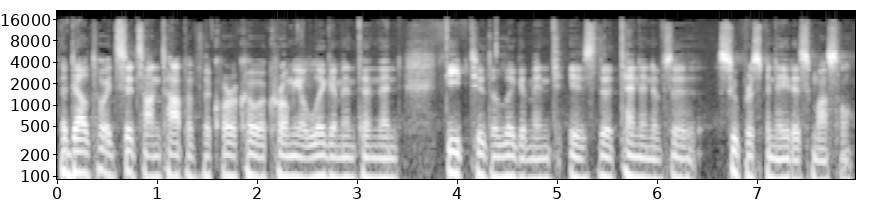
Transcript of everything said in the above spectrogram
The deltoid sits on top of the coracoacromial ligament, and then deep to the ligament is the tendon of the supraspinatus muscle.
